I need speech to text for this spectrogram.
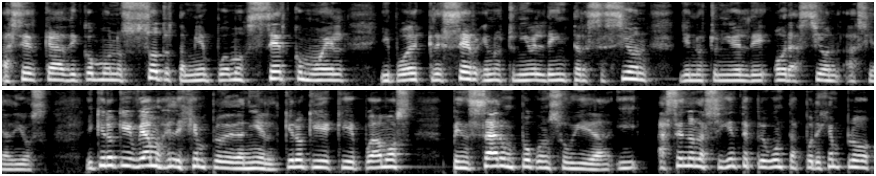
acerca de cómo nosotros también podemos ser como él y poder crecer en nuestro nivel de intercesión y en nuestro nivel de oración hacia Dios. Y quiero que veamos el ejemplo de Daniel. Quiero que, que podamos pensar un poco en su vida y hacernos las siguientes preguntas. Por ejemplo,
